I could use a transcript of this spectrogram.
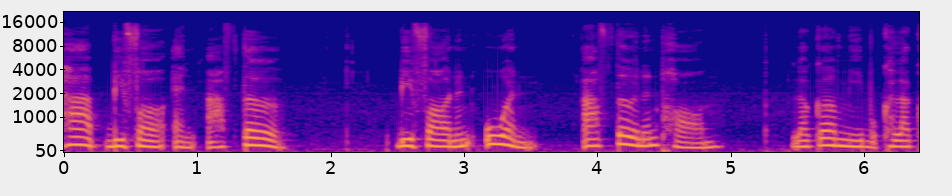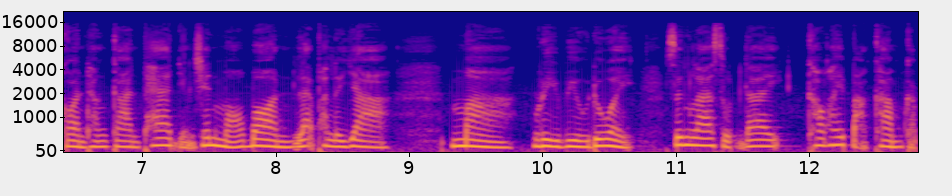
ภาพ before and after before นั้นอ้วน after นั้นผอม แล้วก็มีบุคลากรทางการแพทย์อย่างเช่นหมอบอลและภรรยามารีวิวด้วย ซึ่งล่าสุดได้เข้าให้ปากคำกับ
